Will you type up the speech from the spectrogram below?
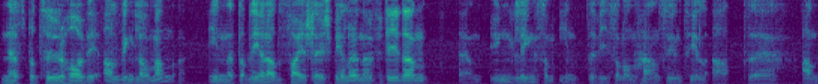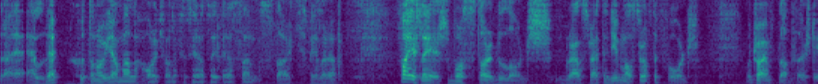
Näst på tur har vi Albin Glauman. Inetablerad Fireslayer-spelare nu för tiden. En yngling som inte visar någon hänsyn till att eh, andra är äldre. 17 år gammal, har kvalificerat sig till SM. Stark spelare. Fireslayers, Vostarg Lodge, Grand Strategy, Master of the Forge och Triumph Bloodthirsty.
